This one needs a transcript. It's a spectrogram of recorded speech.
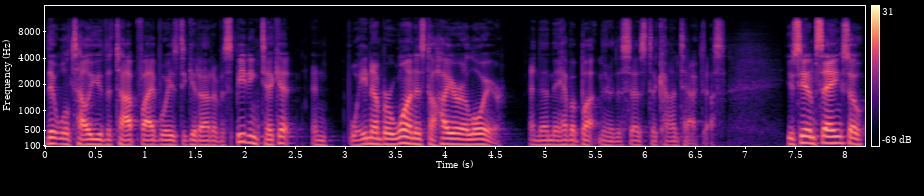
that will tell you the top five ways to get out of a speeding ticket. And way number one is to hire a lawyer. And then they have a button there that says to contact us. You see what I'm saying? So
